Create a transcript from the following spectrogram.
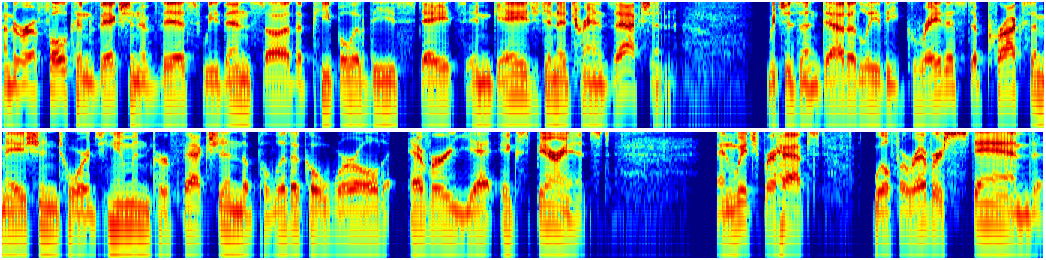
Under a full conviction of this, we then saw the people of these states engaged in a transaction, which is undoubtedly the greatest approximation towards human perfection the political world ever yet experienced, and which perhaps will forever stand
